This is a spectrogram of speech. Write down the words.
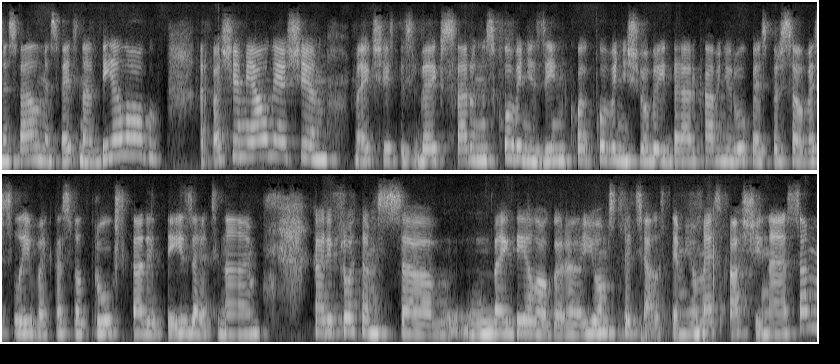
Mēs vēlamies veicināt dialogu ar pašiem jauniešiem, veikt šīs veikt sarunas, ko viņi zina, ko, ko viņi šobrīd dara, kā viņi rūpēs par savu veselību, vai kas vēl trūkst, kādi ir tie izaicinājumi. Kā arī, protams, veikt dialogu ar jomu speciālistiem, jo mēs paši neesam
